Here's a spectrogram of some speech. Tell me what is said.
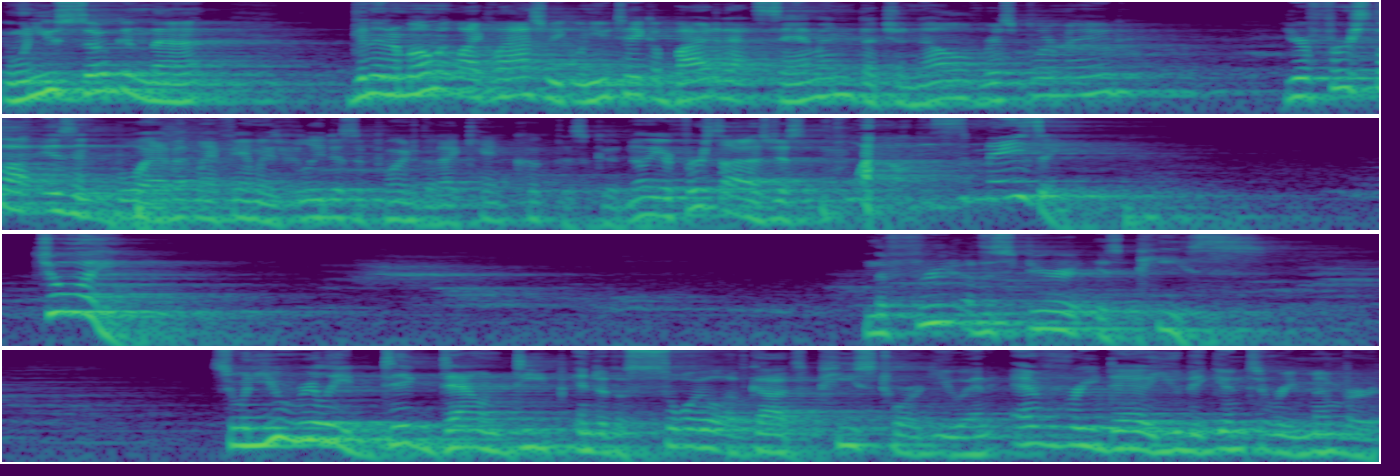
And when you soak in that, then in a moment like last week, when you take a bite of that salmon that Janelle Rispler made, your first thought isn't, boy, I bet my family's really disappointed that I can't cook this good. No, your first thought is just, wow, this is amazing. Joy. And the fruit of the Spirit is peace. So when you really dig down deep into the soil of God's peace toward you, and every day you begin to remember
